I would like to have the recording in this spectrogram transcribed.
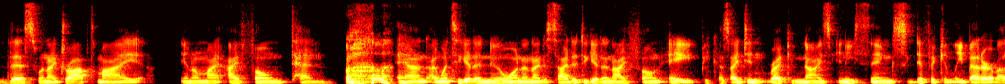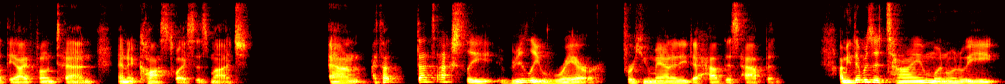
this when I dropped my, you know, my iPhone 10 And I went to get a new one and I decided to get an iPhone 8 because I didn't recognize anything significantly better about the iPhone 10 and it cost twice as much. And I thought that's actually really rare for humanity to have this happen. I mean, there was a time when, when we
